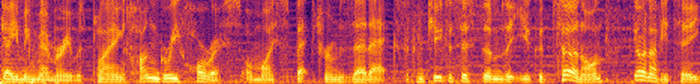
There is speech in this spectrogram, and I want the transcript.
gaming memory was playing Hungry Horace on my Spectrum ZX, a computer system that you could turn on, go and have your tea,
